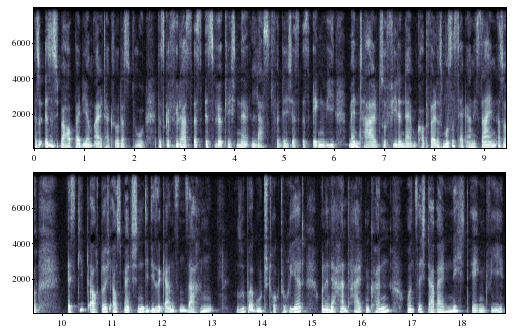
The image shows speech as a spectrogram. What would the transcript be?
Also ist es überhaupt bei dir im Alltag so, dass du das Gefühl hast, es ist wirklich eine Last für dich, es ist irgendwie mental zu viel in deinem Kopf, weil das muss es ja gar nicht sein. Also es gibt auch durchaus Menschen, die diese ganzen Sachen super gut strukturiert und in der Hand halten können und sich dabei nicht irgendwie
